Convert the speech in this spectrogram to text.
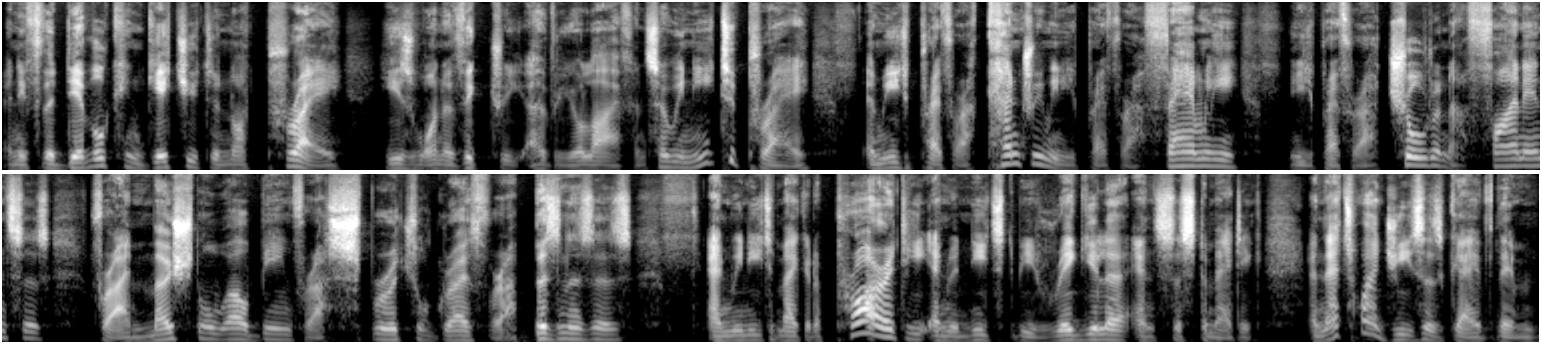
And if the devil can get you to not pray, he's won a victory over your life. And so we need to pray, and we need to pray for our country, we need to pray for our family, we need to pray for our children, our finances, for our emotional well being, for our spiritual growth, for our businesses. And we need to make it a priority, and it needs to be regular and systematic. And that's why Jesus gave them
